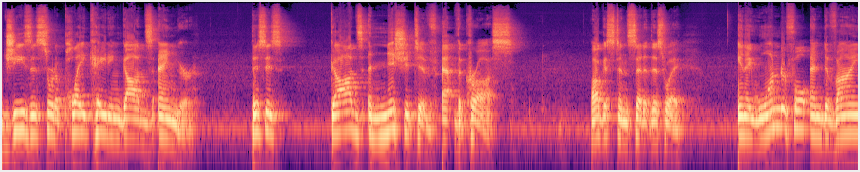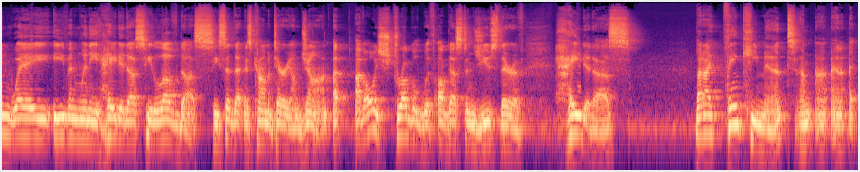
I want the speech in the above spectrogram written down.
Jesus sort of placating God's anger. This is God's initiative at the cross. Augustine said it this way In a wonderful and divine way, even when he hated us, he loved us. He said that in his commentary on John. I, have always struggled with Augustine's use there of hated us, but I think he meant, I'm, I, and I,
